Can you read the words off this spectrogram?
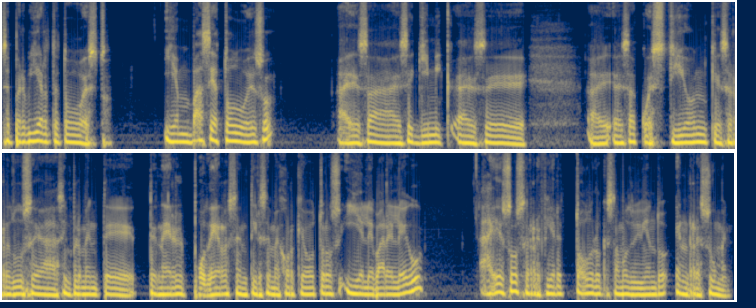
se pervierte todo esto. Y en base a todo eso a esa a ese gimmick a ese a esa cuestión que se reduce a simplemente tener el poder, sentirse mejor que otros y elevar el ego. A eso se refiere todo lo que estamos viviendo en resumen.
